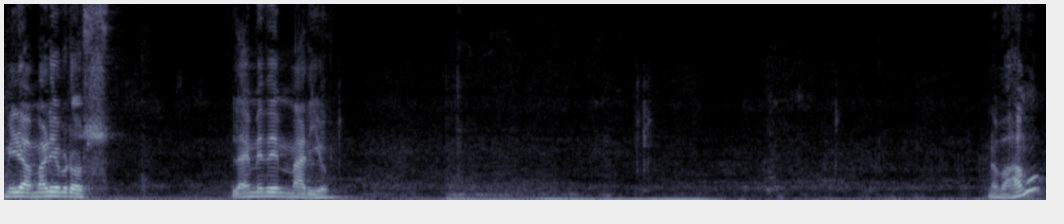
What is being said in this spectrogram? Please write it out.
Mira, Mario Bros. La M de Mario. ¿Nos bajamos?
